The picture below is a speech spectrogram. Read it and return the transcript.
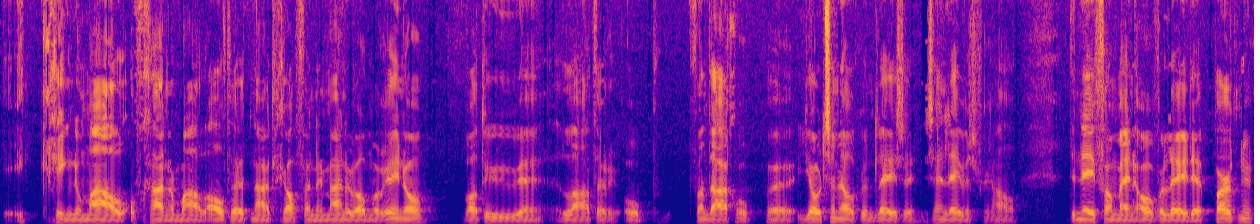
Ik ging normaal, of ga normaal, altijd naar het graf van Emmanuel Moreno, wat u later op, vandaag op JoodsNL kunt lezen, zijn levensverhaal. De neef van mijn overleden partner.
